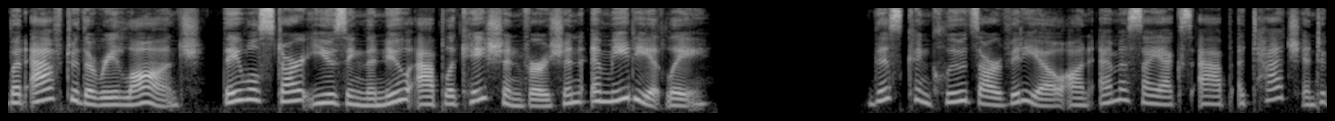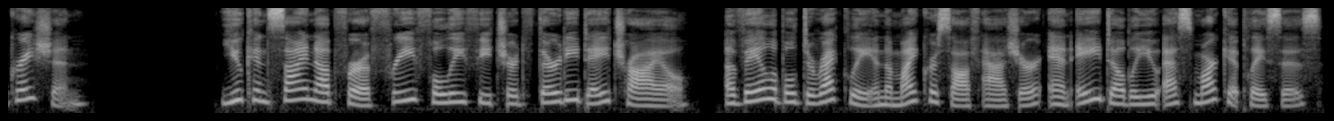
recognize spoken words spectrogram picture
But after the relaunch, they will start using the new application version immediately. This concludes our video on MSIX app attach integration. You can sign up for a free fully featured 30-day trial, available directly in the Microsoft Azure and AWS marketplaces,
